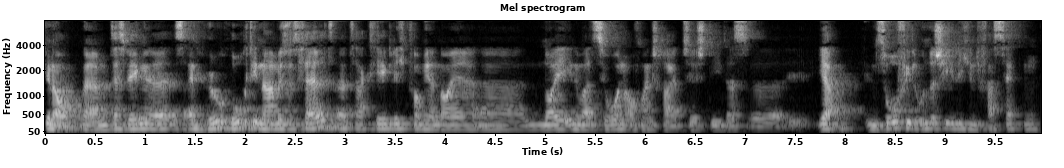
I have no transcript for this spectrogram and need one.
Genau, ähm, deswegen äh, ist ein hochdynamisches Feld. Äh, tagtäglich kommen hier neue, äh, neue Innovationen auf meinen Schreibtisch, die das äh, ja in so viel unterschiedlichen Facetten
